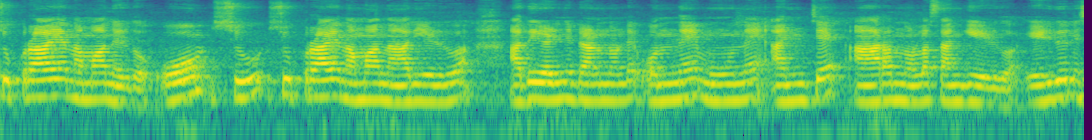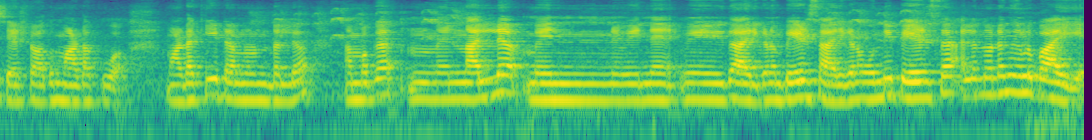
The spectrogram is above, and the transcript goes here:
ശുക്രായ നമ എന്ന് എഴുതുക. ഓം ശു ശുക്രായ നമ എന്ന് ആദ്യം എഴുതുക. അത് കഴിഞ്ഞിട്ടാണെന്നുണ്ടെങ്കിൽ ഒന്ന് മൂന്ന് അഞ്ച് ആറ് എന്നുള്ള സംഖ്യ എഴുതുക. എഴുതിയതിന് ശേഷം അത് മടക്കുക. മടക്കിയിട്ടാണെന്നുണ്ടല്ലോ. നമുക്ക് നല്ല പിന്നെ ഇതായിരിക്കണം പേഴ്സ് ആയിരിക്കണം. ഒന്നി പേഴ്സ് അല്ലെന്നുണ്ടെങ്കിൽ നിങ്ങൾ ബായിക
